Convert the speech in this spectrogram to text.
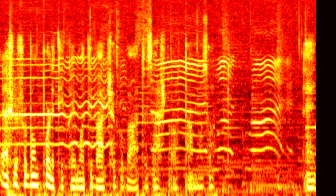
elsősorban politikai motiváltságú változást tartalmazott. 1.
